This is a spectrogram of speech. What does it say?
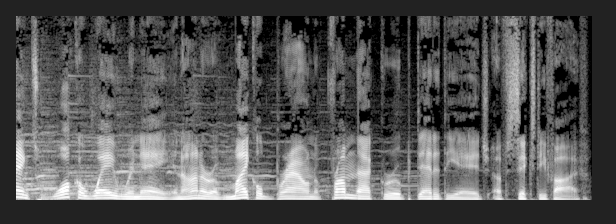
Bank's Walk Away Renee in honor of Michael Brown from that group, dead at the age of 65.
